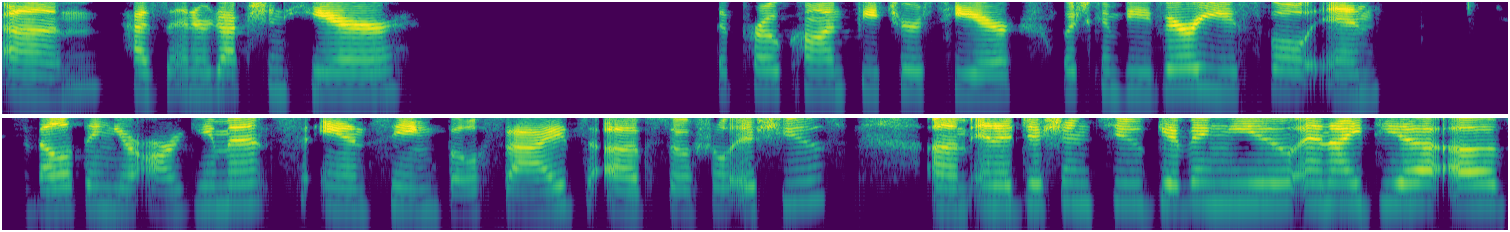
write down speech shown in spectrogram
Um, has the introduction here, the pro-con features here, which can be very useful in developing your arguments and seeing both sides of social issues, um, in addition to giving you an idea of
